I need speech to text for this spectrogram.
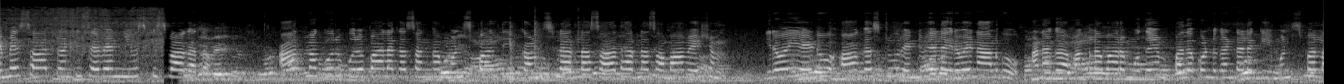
ఎంఎస్ఆర్ ట్వంటీ సెవెన్ న్యూస్కి స్వాగతం. ఆత్మకూరు పురపాలక సంఘం మున్సిపాలిటీ కౌన్సిలర్ల సాధారణ సమావేశం ఇరవై ఏడు ఆగస్టు రెండు వేల ఇరవై నాలుగు అనగా మంగళవారం ఉదయం పదకొండు గంటలకి మున్సిపల్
